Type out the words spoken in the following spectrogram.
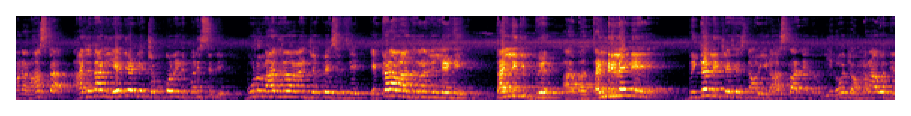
మన రాష్ట్ర రాజధాని ఏది అంటే చెప్పుకోలేని పరిస్థితి. మూడు రాజధానులు అని చెప్పేసి ఎక్కడా రాజధాని లేని తల్లికి ఆ తండ్రి లేని బిడ్డల్ని చేసేసినాం ఈ రాష్ట్రాన్ని ఈరోజు అమరావతి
